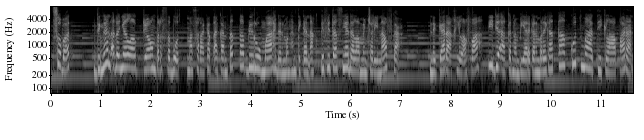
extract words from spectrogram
Sobat, dengan adanya lockdown tersebut, masyarakat akan tetap di rumah dan menghentikan aktivitasnya dalam mencari nafkah. Negara khilafah tidak akan membiarkan mereka takut mati kelaparan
